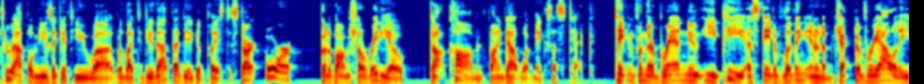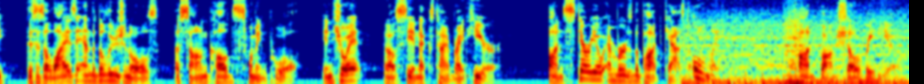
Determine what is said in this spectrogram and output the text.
through Apple Music if you uh, would like to do that. That'd be a good place to start. Or go to bombshellradio.com and find out what makes us tick. Taken from their brand new EP, A State of Living in an Objective Reality, this is Eliza and the Delusionals, a song called Swimming Pool. Enjoy it, and I'll see you next time right here on Stereo Embers, the podcast, only on Bombshell Radio.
